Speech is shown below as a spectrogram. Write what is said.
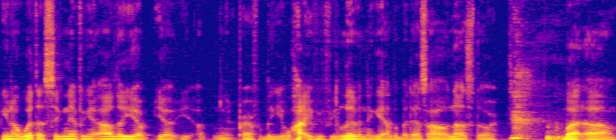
you know, with a significant other, your, your, your you know, preferably your wife if you're living together, but that's a whole nother story. but um,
